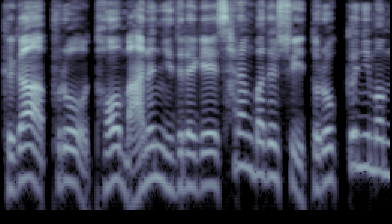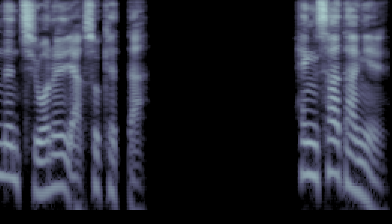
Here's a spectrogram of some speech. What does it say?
그가 앞으로 더 많은 이들에게 사랑받을 수 있도록 끊임없는 지원을 약속했다. 행사 당일,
